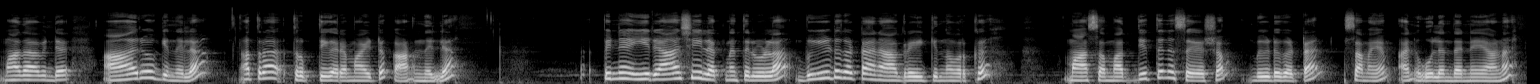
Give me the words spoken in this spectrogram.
മാതാവിന്റെ ആരോഗ്യനില അത്ര തൃപ്തികരമായിട്ട് കാണുന്നില്ല. പിന്നെ ഈ രാശി ലഗ്നത്തിലുള്ള വീട് കെട്ടാൻ ആഗ്രഹിക്കുന്നവർക്ക് മാസമദ്യത്തിന് ശേഷം വീട് കെട്ടാൻ സമയം അനുകൂലം തന്നെയാണ്.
